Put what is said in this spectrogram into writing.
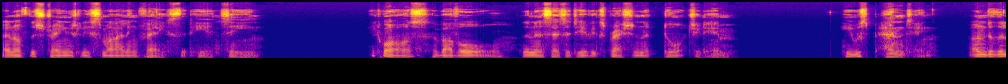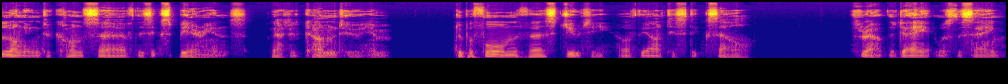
and of the strangely smiling face that he had seen. It was, above all, the necessity of expression that tortured him. He was panting under the longing to conserve this experience that had come to him, to perform the first duty of the artistic cell. Throughout the day it was the same.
